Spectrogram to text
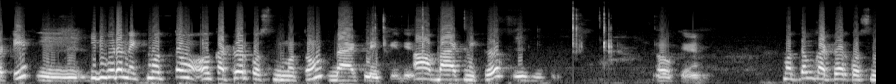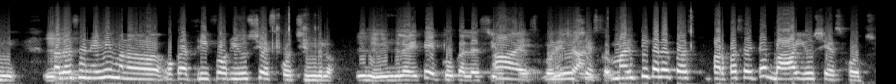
బట్టి. ఇది కూడా నెక్ మొత్తం కట్ వర్క్ వస్తుంది మొత్తం. బ్యాక్ నెక్ ఇది. బ్యాక్ నెక్ ఓకే మొత్తం కట్ వర్క్ వస్తుంది. కలర్స్ అనేవి మనం ఒక త్రీ ఫోర్ యూస్ చేసుకోవచ్చు ఇందులో. ఇందులో అయితే ఎక్కువ కలర్స్ మల్టీ కలర్ పర్పస్ అయితే బాగా యూస్ చేసుకోవచ్చు.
